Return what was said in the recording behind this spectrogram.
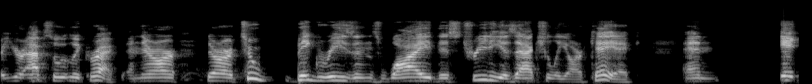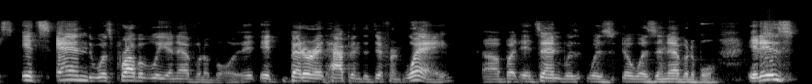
You're absolutely correct, and there are there are two big reasons why this treaty is actually archaic, and its its end was probably inevitable. It, it better it happened a different way, uh, but its end was was it was inevitable. It is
